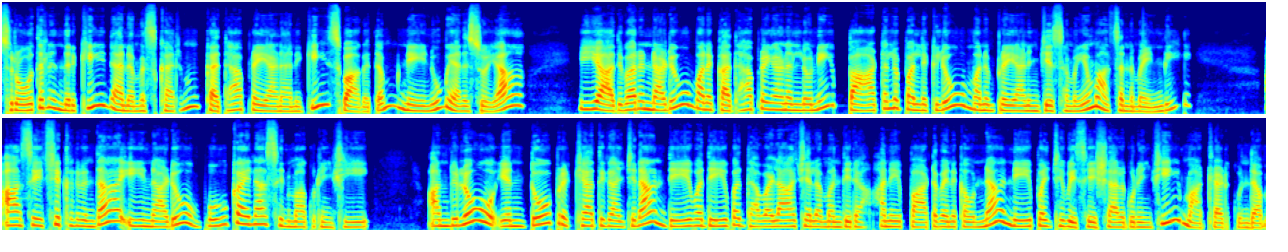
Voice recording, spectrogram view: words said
శ్రోతలందరికీ నా నమస్కారం. కథా ప్రయాణానికి స్వాగతం. నేను మీ అనసూయ. ఈ ఆదివారం నాడు మన కథా ప్రయాణంలోని పాటల పల్లకిలో మనం ప్రయాణించే సమయం ఆసన్నమైంది. ఆ శీర్షిక క్రింద ఈనాడు భూకైలా సినిమా గురించి. అందులో ఎంతో ప్రఖ్యాతిగాంచిన దేవదేవ ధవళాచల మందిర అనే పాట వెనుక ఉన్న నేపథ్య విశేషాల గురించి మాట్లాడుకుందాం.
